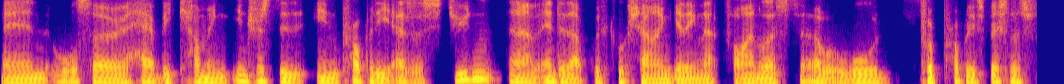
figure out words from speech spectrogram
And also how becoming interested in property as a student um, ended up with Gulshan getting that finalist award for Property Specialist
